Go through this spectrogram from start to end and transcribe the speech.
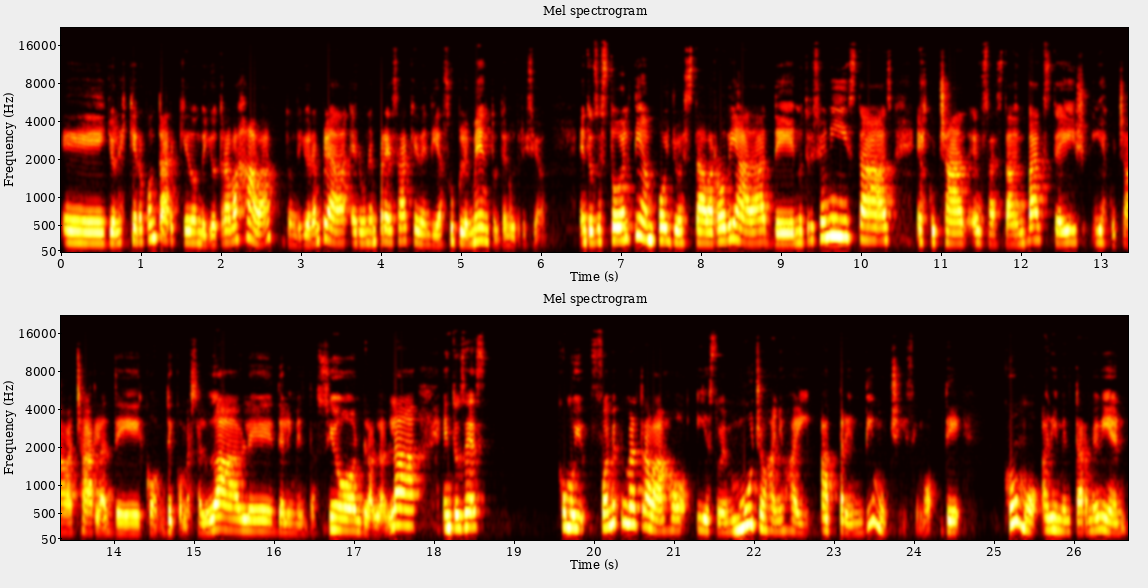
eh, yo les quiero contar que donde yo trabajaba, donde yo era empleada, era una empresa que vendía suplementos de nutrición. Entonces todo el tiempo yo estaba rodeada de nutricionistas, escuchando, o sea, estaba en backstage y escuchaba charlas de, de comer saludable, de alimentación, bla, bla, bla. Entonces, como fue mi primer trabajo y estuve muchos años ahí, aprendí muchísimo de cómo alimentarme bien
